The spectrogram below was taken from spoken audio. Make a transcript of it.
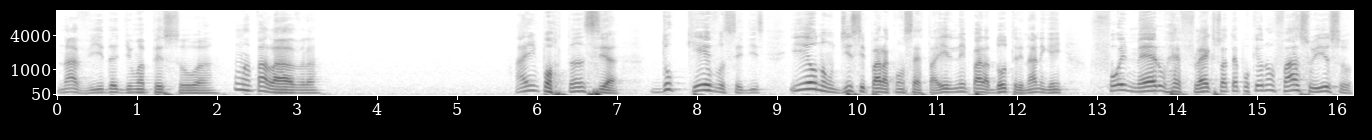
na vida de uma pessoa. Uma palavra a importância do que você disse. E eu não disse para consertar ele, nem para doutrinar ninguém. Foi mero reflexo, até porque eu não faço isso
